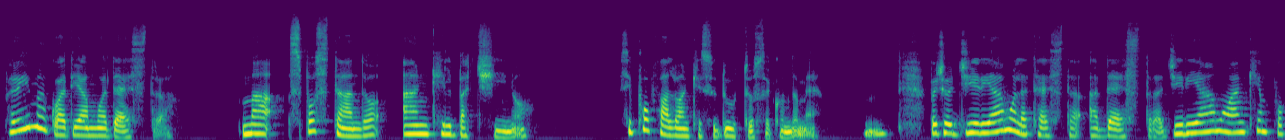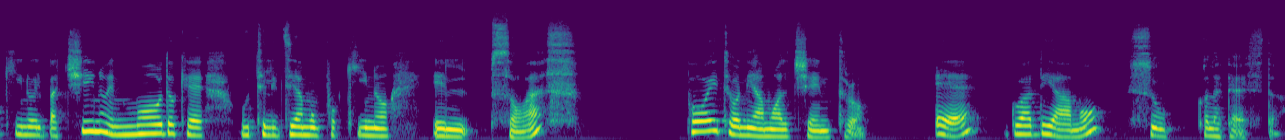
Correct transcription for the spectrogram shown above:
prima guardiamo a destra ma spostando anche il bacino si può farlo anche seduto, secondo me. Mm. Perciò giriamo la testa a destra, giriamo anche un pochino il bacino in modo che utilizziamo un pochino il psoas, poi torniamo al centro e guardiamo su con la testa,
